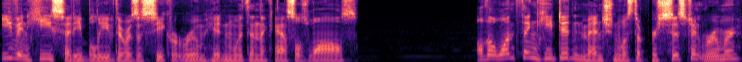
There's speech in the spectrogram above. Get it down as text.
even he said he believed there was a secret room hidden within the castle's walls. Although one thing he didn't mention was the persistent rumor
